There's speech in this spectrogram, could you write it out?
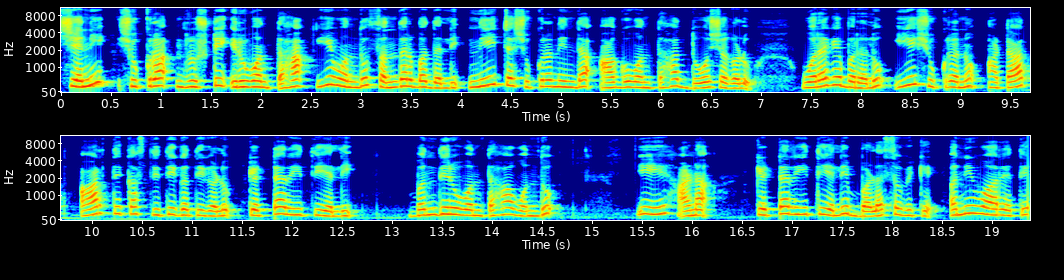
ಶನಿ ಶುಕ್ರ ದೃಷ್ಟಿ ಇರುವಂತಹ ಈ ಒಂದು ಸಂದರ್ಭದಲ್ಲಿ ನೀಚ ಶುಕ್ರನಿಂದ ಆಗುವಂತಹ ದೋಷಗಳು. ಹೊರಗೆ ಬರಲು ಈ ಶುಕ್ರನು ಹಠಾತ್ ಆರ್ಥಿಕ ಸ್ಥಿತಿಗತಿಗಳು ಕೆಟ್ಟ ರೀತಿಯಲ್ಲಿ ಬಂದಿರುವಂತಹ ಒಂದು ಈ ಹಣ ಕೆಟ್ಟ ರೀತಿಯಲ್ಲಿ ಬಳಸುವಿಕೆ ಅನಿವಾರ್ಯತೆ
